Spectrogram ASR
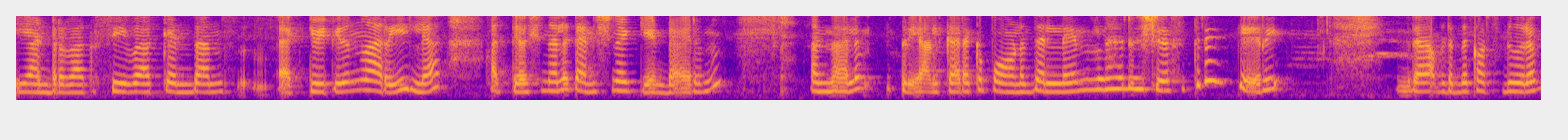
ഈ അണ്ടർ വാക്ക് സീ വാക്ക് എന്താന്ന് ആക്ടിവിറ്റി എന്നൊന്നും അറിയില്ല. അത്യാവശ്യം നല്ല ടെൻഷനൊക്കെ ഉണ്ടായിരുന്നു. എന്നാലും ഇത്രയും ആൾക്കാരൊക്കെ പോണതല്ലേ എന്നുള്ള ഒരു വിശ്വാസത്തിൽ കയറി അവിടെ നിന്ന് കുറച്ച് ദൂരം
